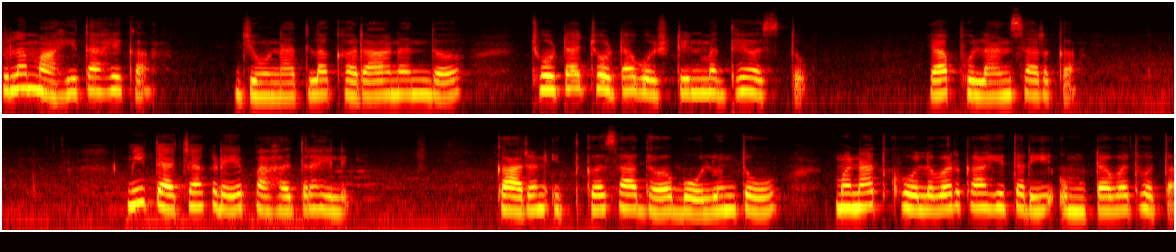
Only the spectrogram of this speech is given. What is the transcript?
तुला माहीत आहे का? जीवनातला खरा आनंद छोट्या छोट्या गोष्टींमध्ये असतो. या फुलांसारखा. मी त्याच्याकडे पाहत राहिले. कारण इतकं साधं बोलून तो मनात खोलवर काहीतरी उमटवत होता.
